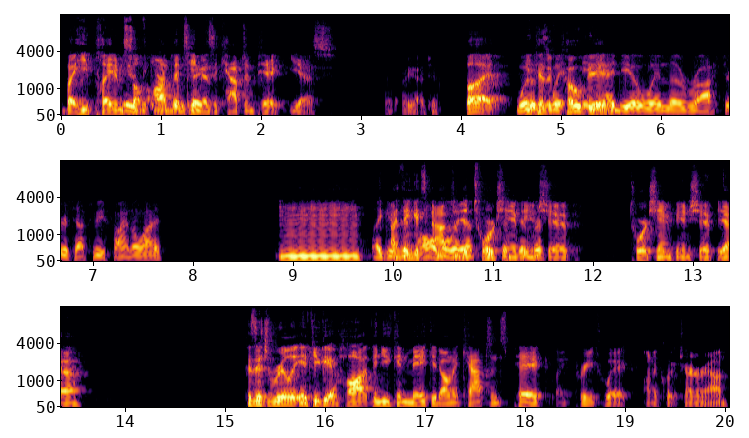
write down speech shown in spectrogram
but he played himself the on the team pick? as a captain pick. Yes, I got you. but because of Any COVID, idea when the rosters have to be finalized? mm, Like, I think it it's all the after the up to tour September? championship. tour championship. Yeah, because it's really if you get hot, then you can make it on the captain's pick like pretty quick on a quick turnaround.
